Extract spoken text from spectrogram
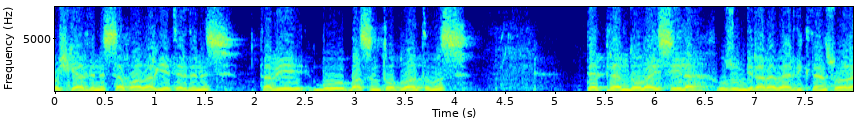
Hoş geldiniz, sefalar getirdiniz. Tabii bu basın toplantımız deprem dolayısıyla uzun bir ara verdikten sonra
